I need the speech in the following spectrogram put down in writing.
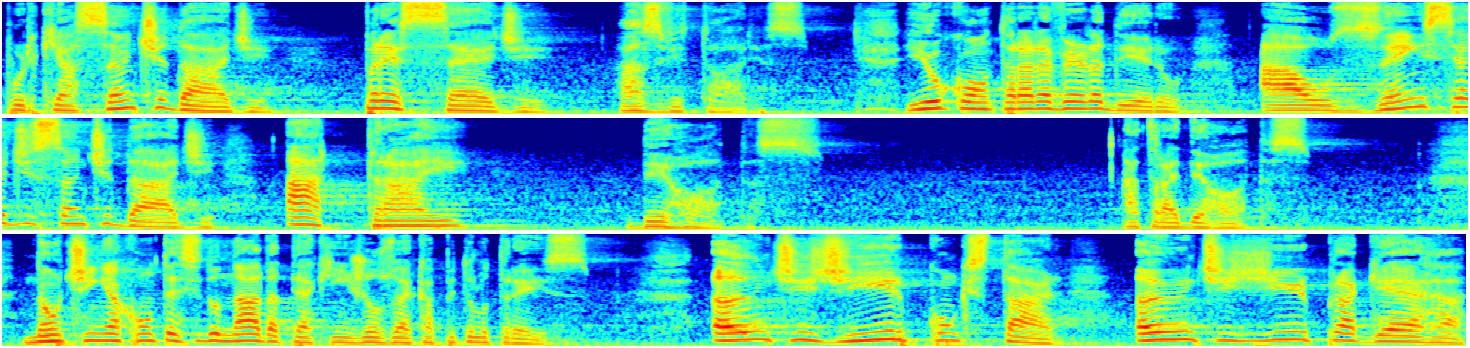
porque a santidade precede as vitórias. E o contrário é verdadeiro: a ausência de santidade atrai derrotas. Atrai derrotas. Não tinha acontecido nada até aqui em Josué capítulo 3. Antes de ir conquistar, antes de ir para a guerra,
